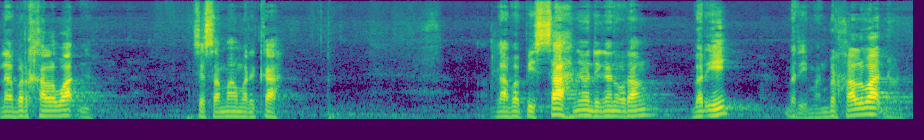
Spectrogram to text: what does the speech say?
Lah berkhalwatnya sesama mereka. Lah berpisahnya dengan orang beri beriman. Berkhalwat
